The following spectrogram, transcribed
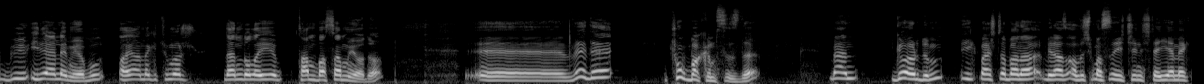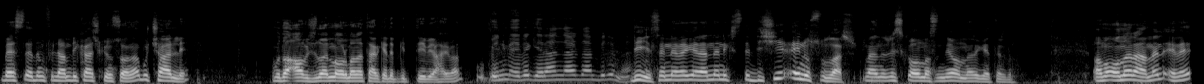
büyü ilerlemiyor. Bu ayağındaki tümörden dolayı tam basamıyordu. Ee, ve de çok bakımsızdı. Ben gördüm. İlk başta bana biraz alışması için işte yemek besledim filan birkaç gün sonra. Bu Charlie. Bu da avcıların ormana terk edip gittiği bir hayvan. Bu benim eve gelenlerden biri mi? Değil. Senin eve gelenlerin ikisi de dişi en uslular. Ben risk olmasın diye onları getirdim. Ama ona rağmen eve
